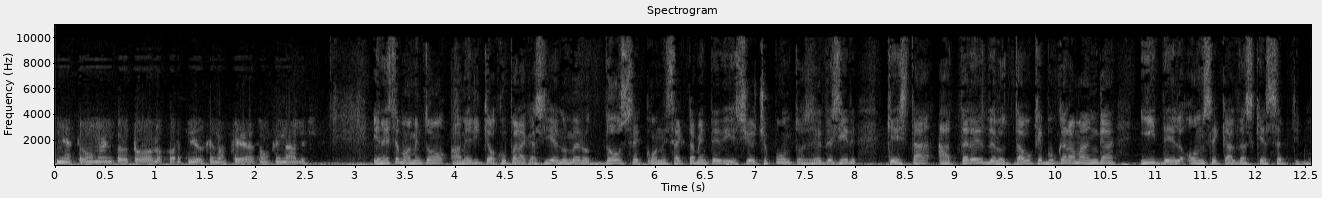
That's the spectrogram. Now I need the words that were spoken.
en este momento, todos los partidos que nos quedan son finales. En este momento, América ocupa la casilla número 12 con exactamente 18 puntos. Es decir, que está a 3 del octavo que es Bucaramanga y del 11 Caldas que es séptimo.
